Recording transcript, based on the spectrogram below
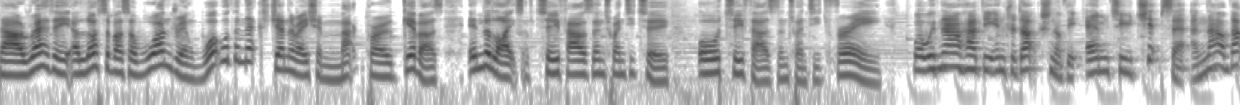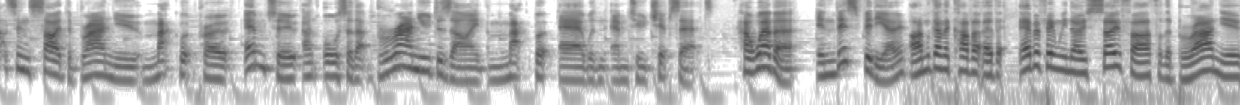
Now already a lot of us are wondering what will the next generation Mac Pro give us in the likes of 2022 or 2023. Well, we've now had the introduction of the M2 chipset, and now that's inside the brand new MacBook Pro M2 and also that brand new design MacBook Air with an M2 chipset. However, in this video, I'm going to cover over everything we know so far for the brand new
